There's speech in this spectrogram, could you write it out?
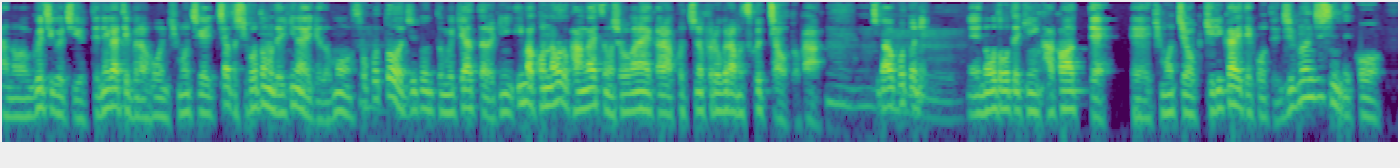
あの、ぐちぐち言ってネガティブな方に気持ちがいっちゃうと仕事もできないけども、そこと自分と向き合った時に、今こんなこと考えててもしょうがないから、こっちのプログラム作っちゃおうとか、違うことにえー能動的に関わって、えー気持ちを切り替えていこうって、自分自身でこう、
